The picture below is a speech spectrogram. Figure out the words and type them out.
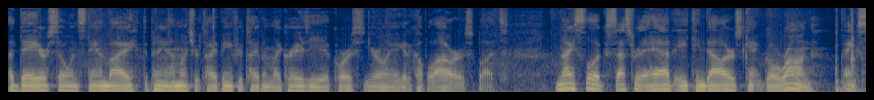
a day or so in standby, depending on how much you're typing. If you're typing like crazy, of course, you're only going to get a couple hours, but Nice little accessory to have. $18 can't go wrong. Thanks.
